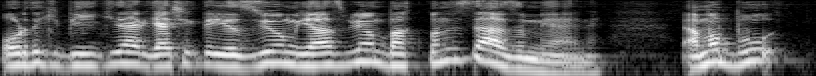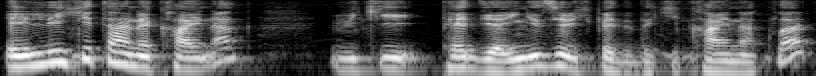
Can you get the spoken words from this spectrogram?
oradaki bilgiler gerçekte yazıyor mu yazmıyor mu bakmanız lazım yani. Ama bu 52 tane kaynak Wikipedia, İngilizce Wikipedia'daki kaynaklar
